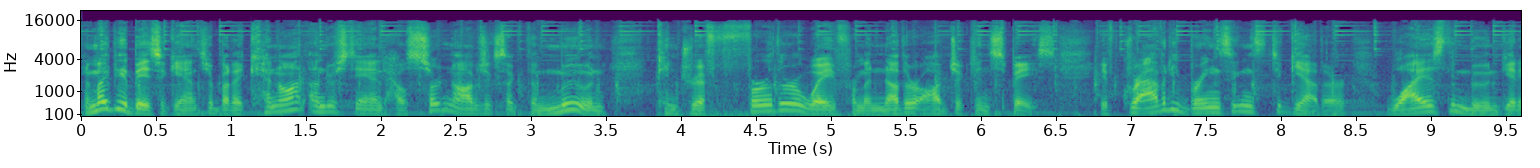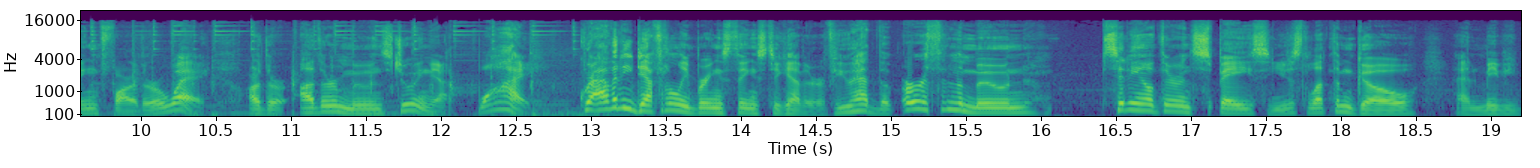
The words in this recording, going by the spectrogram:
It might be a basic answer, but I cannot understand how certain objects like the moon can drift further away from another object in space. If gravity brings things together, why is the moon getting farther away? Are there other moons doing that? Why? Gravity definitely brings things together. If you had the Earth and the moon sitting out there in space and you just let them go, and maybe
